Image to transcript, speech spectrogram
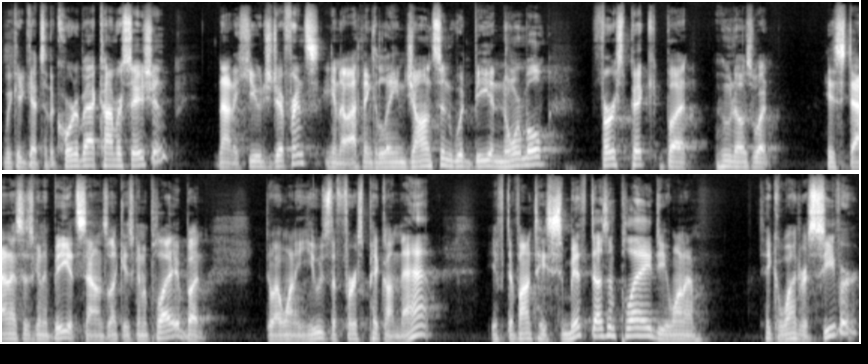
we could get to the quarterback conversation. Not a huge difference. You know, I think Lane Johnson would be a normal first pick, but who knows what his status is going to be. It sounds like he's going to play, but do I want to use the first pick on that? If DeVonta Smith doesn't play, do you want to take a wide receiver?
